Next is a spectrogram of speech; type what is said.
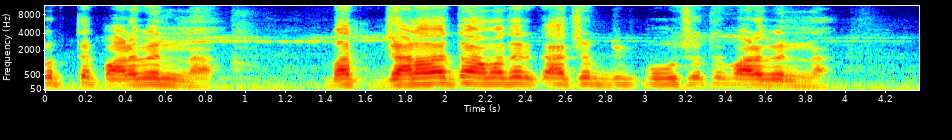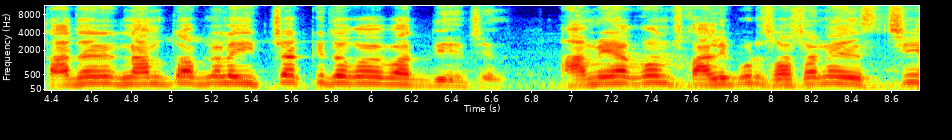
করতে পারবেন না বা যারা হয়তো আমাদের কাছে অব্দি পৌঁছতে পারবেন না, তাদের নাম তো আপনারা ইচ্ছাকৃতভাবে বাদ দিয়েছেন। আমি এখন কালীপুর শ্মশানে এসেছি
